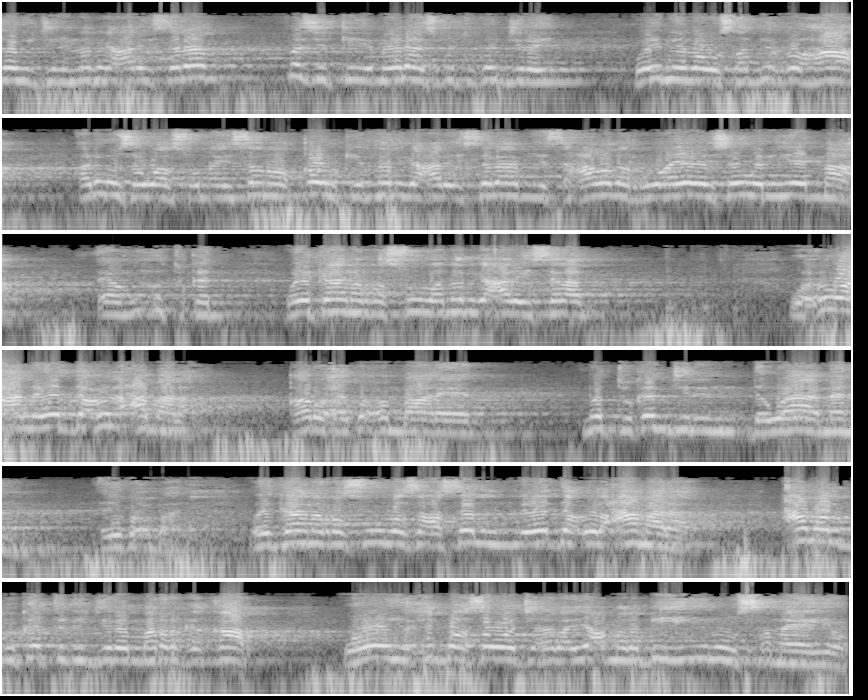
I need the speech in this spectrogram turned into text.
joogi jirin nabiga calayh salaam masjidka iyo meelahaas ku tukan jiray wa inii la usabixuhaa aniguse waa sunnaysanoo qowlkii nabiga calayh salaam iyo saxaabada riwaayaday soo wariyeen maa u tukan wain kaana rasuula nabiga calayh salaam. Wuxuu ahaa layadacu lcamala qaar waxay ku xumbaareen ma tukan jirin dawaaman ayay ku xumbaareen wain kaana rasuula sal slam layadacu lcamala camal buu ka tegi jiray mararka qaar wahuwa yuxibu asagoo jecel an yacmala bihi inuu sameeyo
